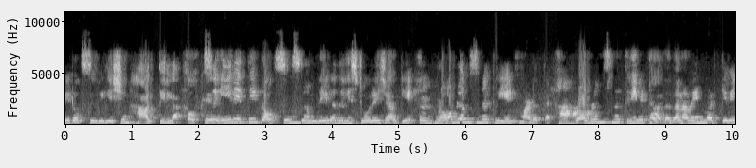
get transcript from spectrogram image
ಡಿಟಾಕ್ಸಿಫಿಕೇಶನ್ ಆಗ್ತಿಲ್ಲ. ಸೊ ಈ ರೀತಿ ಟಾಕ್ಸಿನ್ಸ್ ನಮ್ಮ ದೇಹದಲ್ಲಿ ಸ್ಟೋರೇಜ್ ಆಗಿ. ಪ್ರಾಬ್ಲಮ್ಸ್ನ ಕ್ರಿಯೇಟ್ ಮಾಡುತ್ತೆ. ಪ್ರಾಬ್ಲಮ್ಸ್ನ ಕ್ರಿಯೇಟ್ ಆದಾಗ ನಾವೇನ್ ಮಾಡ್ತೀವಿ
